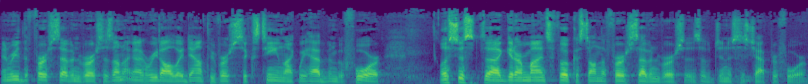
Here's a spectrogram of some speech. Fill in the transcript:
and read the first seven verses. I'm not going to read all the way down through verse 16 like we have been before. Let's just uh, get our minds focused on the first seven verses of Genesis chapter 4.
